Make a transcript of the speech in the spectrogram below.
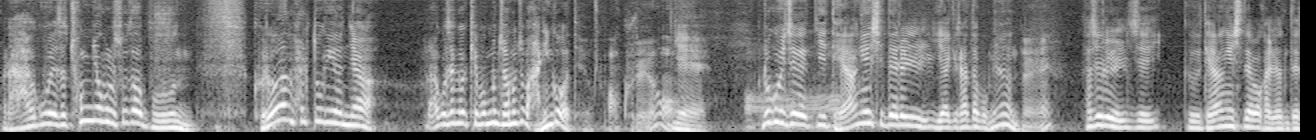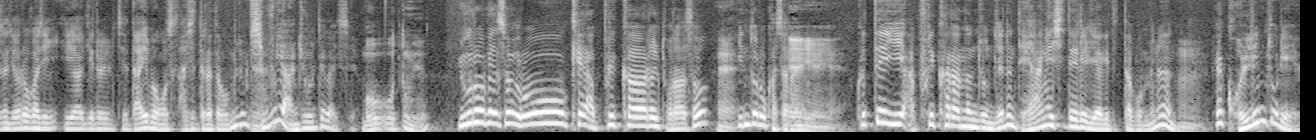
라고 해서 총력을 쏟아부은 그러한 활동이었냐라고 생각해 보면 저는 좀 아닌 것 같아요. 아 그래요? 예. 어. 그리고 이제 이 대항해 시대를 이야기를 하다 보면 네. 사실 이제 그 대항해 시대와 관련되는 여러 가지 이야기를 이제 나이 먹어서 다시 들여다 보면 좀 네. 기분이 안 좋을 때가 있어요. 뭐 어떤 게요? 유럽에서 이렇게 아프리카를 돌아서 네. 인도로 예, 가잖아요. 예, 예. 그때 이 아프리카라는 존재는 대항해 시대를 이야기 듣다 보면은 음. 그냥 걸림돌이에요.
